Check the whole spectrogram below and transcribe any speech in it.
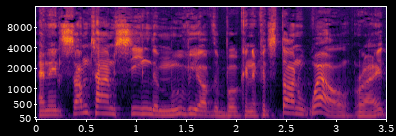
and then sometimes seeing the movie of the book and if it's done well right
